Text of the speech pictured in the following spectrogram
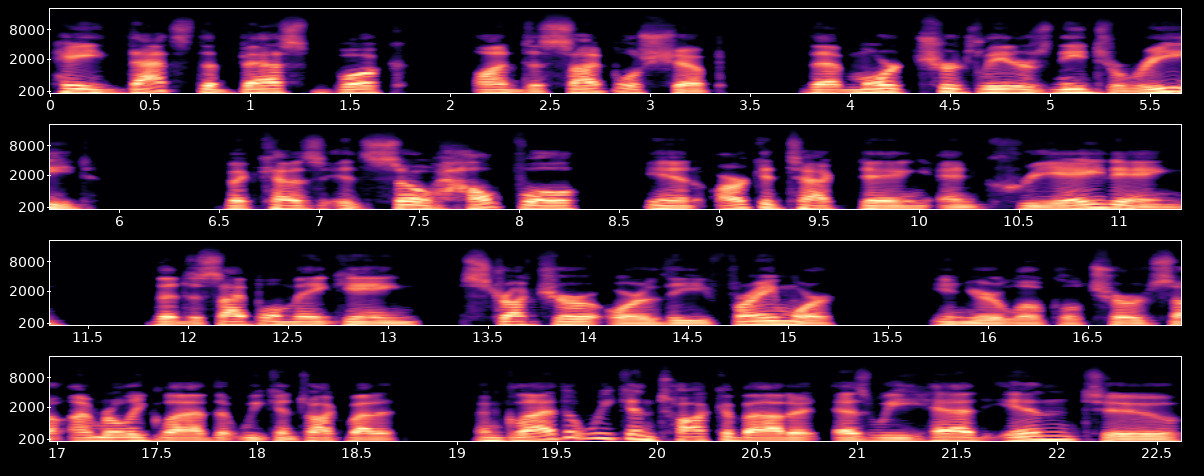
hey, that's the best book on discipleship that more church leaders need to read because it's so helpful in architecting and creating the disciple making structure or the framework in your local church. So I'm really glad that we can talk about it. I'm glad that we can talk about it as we head into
